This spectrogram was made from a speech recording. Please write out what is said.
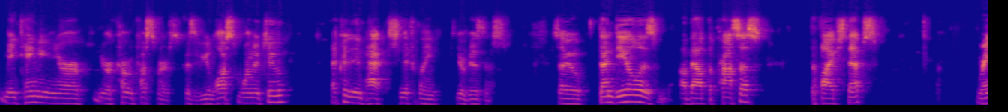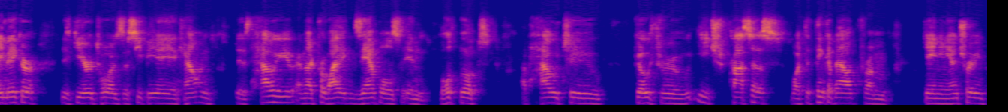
maintaining your, your current customers because if you lost one or two, that could impact significantly your business. So, done deal is about the process, the five steps. Rainmaker is geared towards the CPA accountant, is how you, and I provide examples in both books of how to go through each process, what to think about from gaining entry,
